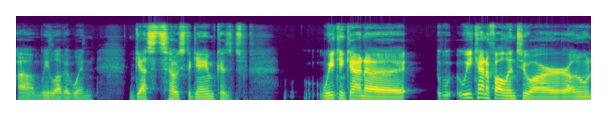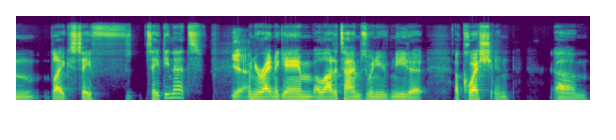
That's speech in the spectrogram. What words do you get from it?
Um, we love it when guests host a game because we can kind of we kind of fall into our own like safe safety nets. Yeah. when you're writing a game a lot of times when you need a, a question um,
